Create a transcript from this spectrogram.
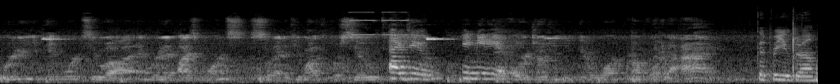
we're gonna get paperwork to, uh, and we're gonna advise warrants, so that if you wanted to pursue I do before immediately. a judge, you can get a warrant put out for it. Good for you, girl.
